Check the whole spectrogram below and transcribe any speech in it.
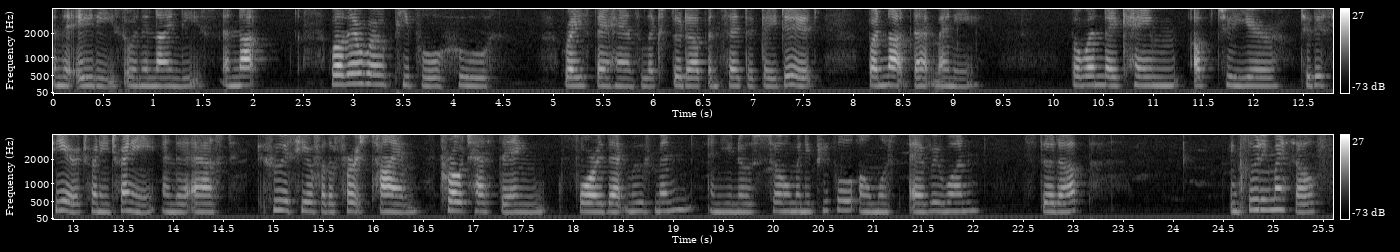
in the 80s or in the 90s, and not well, there were people who raised their hands like stood up and said that they did, but not that many. But when they came up to year to this year, 2020, and they asked who is here for the first time protesting for that movement, and you know, so many people, almost everyone stood up, including myself,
